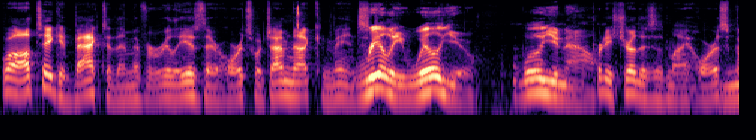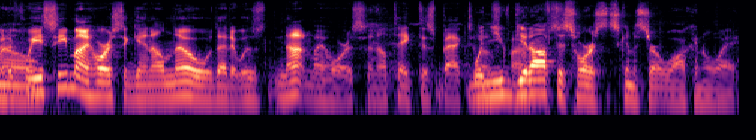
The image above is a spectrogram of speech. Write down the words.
Well, I'll take it back to them if it really is their horse, which I'm not convinced. Really, will you? Will you now? Pretty sure this is my horse, but No. if we see my horse again, I'll know that it was not my horse, and I'll take this back to when those you get off this horse, it's going to start walking away.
